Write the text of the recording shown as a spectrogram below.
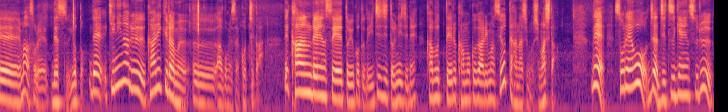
えー、まあそれですよと。で気になるカリキュラムあごめんなさいこっちか。で関連性ということで1次と2次ねかぶっている科目がありますよって話もしました。でそれをじゃあ実現する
